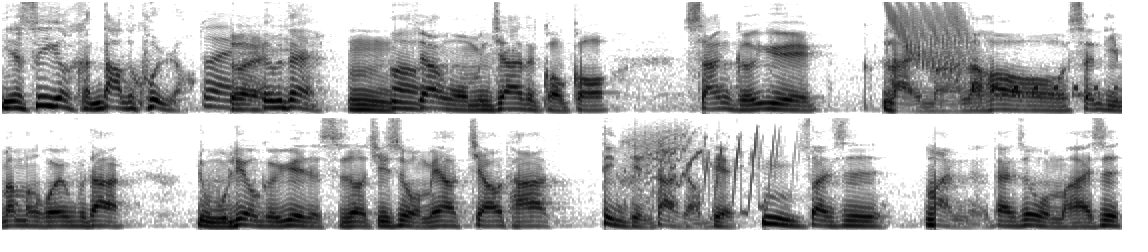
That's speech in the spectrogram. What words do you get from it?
也是一个很大的困扰，对对，对不对？嗯，像我们家的狗狗，三个月来嘛，然后身体慢慢恢复到五六个月的时候，其实我们要教它定点大小便，嗯，算是慢了，但是我们还是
